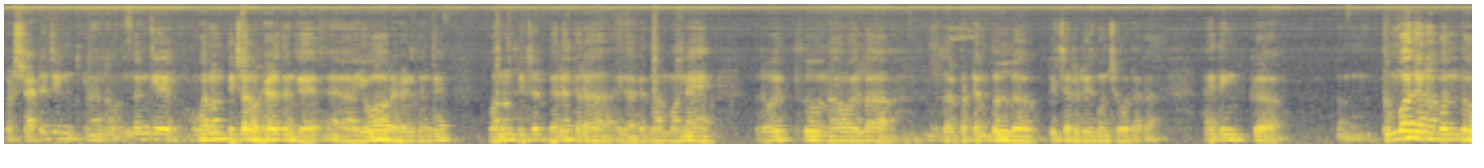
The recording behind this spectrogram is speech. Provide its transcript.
ಬಟ್ ಸ್ಟ್ರಾಟಜಿ ನಂಗೆ ಒಂದೊಂದು ಪಿಕ್ಚರ್ ಅವ್ರು ಹೇಳ್ದಂಗೆ ಯುವ ಅವ್ರು ಹೇಳ್ದಂಗೆ ಒಂದೊಂದು ಪಿಕ್ಚರ್ ಬೇರೆ ತರ ಇದಾಗುತ್ತೆ. ನಾವು ಮೊನ್ನೆ ರೋಹಿತ್ ನಾವೆಲ್ಲ ಸ್ವಲ್ಪ ಟೆಂಪಲ್ ಪಿಕ್ಚರ್ ರಿಲೀಸ್ ಮುಂಚೆ ಹೋದಾಗ ಐ ಥಿಂಕ್ ತುಂಬಾ ಜನ ಬಂದು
